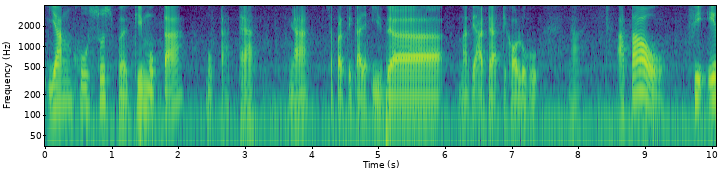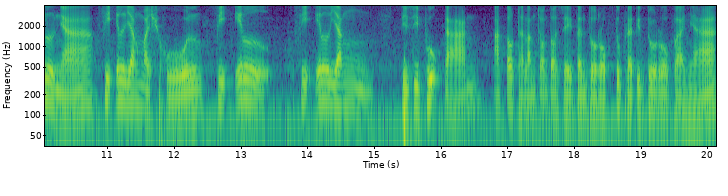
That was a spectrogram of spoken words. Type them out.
yang khusus bagi mubta mubtada ya. Seperti kayak ida nanti ada di kauluhu nah atau fiilnya fiil yang masyhul fiil fiil yang disibukkan atau dalam contoh zaidan dorob itu berarti dorobanya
